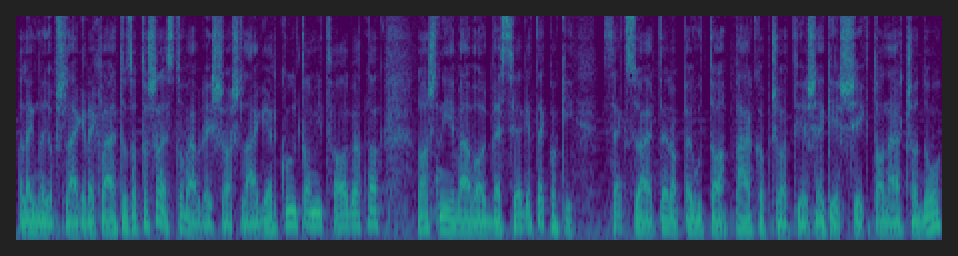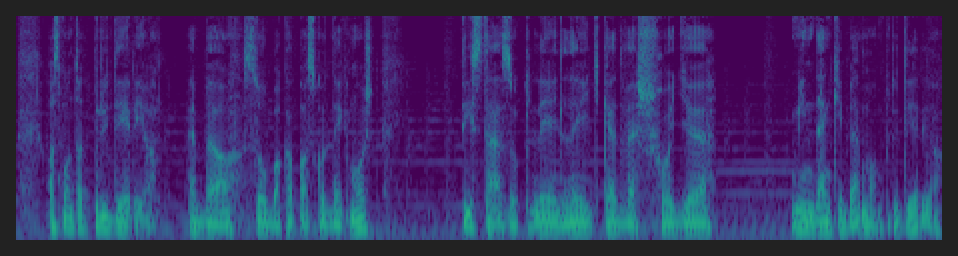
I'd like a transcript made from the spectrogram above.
a legnagyobb slágerek változatosan. Ez továbbra is a slágerkult, amit hallgatnak. Lassni Évával beszélgetek, aki szexuálterapeuta, párkapcsolati és egészség tanácsadó. Azt mondtad, prüdéria ebbe a szóba kapaszkodnék most. Tisztázzuk, légy, légy kedves, hogy mindenkiben van pridéria?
